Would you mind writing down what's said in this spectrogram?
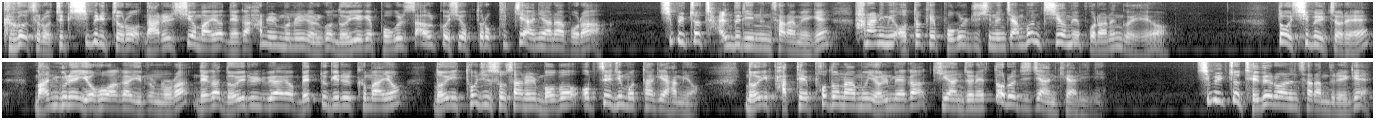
그것으로 즉 11조로 나를 시험하여 내가 하늘문을 열고 너희에게 복을 쌓을 것이 없도록 붙지 아니하나 보라. 11조 잘 드리는 사람에게 하나님이 어떻게 복을 주시는지 한번 시험해 보라는 거예요. 또 11절에 만군의 여호와가 이르노라 내가 너희를 위하여 메뚜기를 금하여 너희 토지 소산을 먹어 없애지 못하게 하며 너희 밭의 포도나무 열매가 기한 전에 떨어지지 않게 하리니 11조 제대로 하는 사람들에게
